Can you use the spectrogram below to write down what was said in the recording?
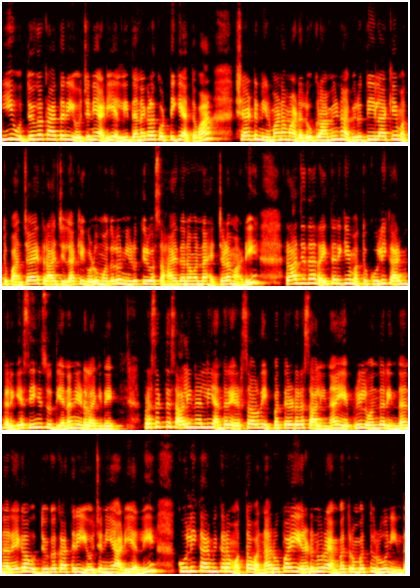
ಈ ಉದ್ಯೋಗ ಖಾತರಿ ಯೋಜನೆ ಅಡಿಯಲ್ಲಿ ದನಗಳ ಕೊಟ್ಟಿಗೆ ಅಥವಾ ಶೆಡ್ ನಿರ್ಮಾಣ ಮಾಡಲು ಗ್ರಾಮೀಣ ಅಭಿವೃದ್ಧಿ ಇಲಾಖೆ ಮತ್ತು ಪಂಚಾಯತ್ ರಾಜ್ ಇಲಾಖೆಗಳು ಮೊದಲು ನೀಡುತ್ತಿರುವ ಸಹಾಯಧನವನ್ನು ಹೆಚ್ಚಳ ಮಾಡಿ ರಾಜ್ಯದ ರೈತರಿಗೆ ಮತ್ತು ಕೂಲಿ ಕಾರ್ಮಿಕರಿಗೆ ಸಿಹಿ ಸುದ್ದಿಯನ್ನು ನೀಡಲಾಗಿದೆ. ಪ್ರಸಕ್ತ ಸಾಲಿನಲ್ಲಿ ಅಂದರೆ ಎರಡು ಸಾವಿರದ ಇಪ್ಪತ್ತೆರಡರ ಸಾಲಿನ ಏಪ್ರಿಲ್ ಒಂದರಿಂದ ನರೇಗಾ ಉದ್ಯೋಗ ಖಾತರಿ ಯೋಜನೆಯ ಅಡಿಯಲ್ಲಿ ಕೂಲಿ ಕಾರ್ಮಿಕರ ಮೊತ್ತವನ್ನು ರೂಪಾಯಿ ಎರಡು ನೂರ ಎಂಬತ್ತೊಂಬತ್ತು ರೂನಿಂದ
